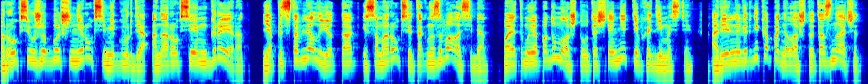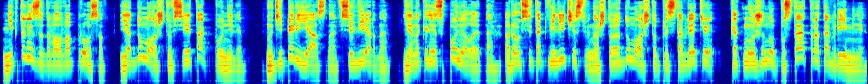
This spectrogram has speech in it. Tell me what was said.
Рокси уже больше не Рокси Мигурдия, она Рокси М. Грейрот. Я представлял ее так, и сама Рокси так называла себя. Поэтому я подумал, что уточнять нет необходимости. Ариэль наверняка поняла, что это значит. Никто не задавал вопросов. Я думала, что все и так поняли. Но теперь ясно, все верно. Я наконец понял это. Рокси так величественно, что я думала, что представлять ее как мою жену пустая трата времени.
